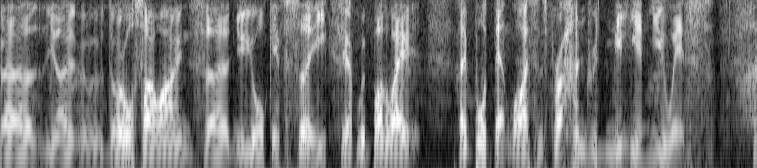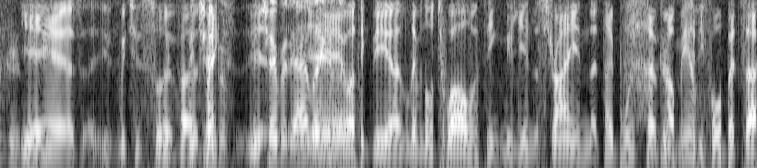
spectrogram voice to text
uh, you know, that also owns uh, New York FC. Yep. With, by the way, they bought that license for 100 million US. 100 Yeah, million. which is sort of uh, cheaper- makes yeah, cheaper at the A-League, Yeah, well, I think the uh, 11 or 12, I think, million Australian that they bought the Melbourne mil. City for. But uh,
